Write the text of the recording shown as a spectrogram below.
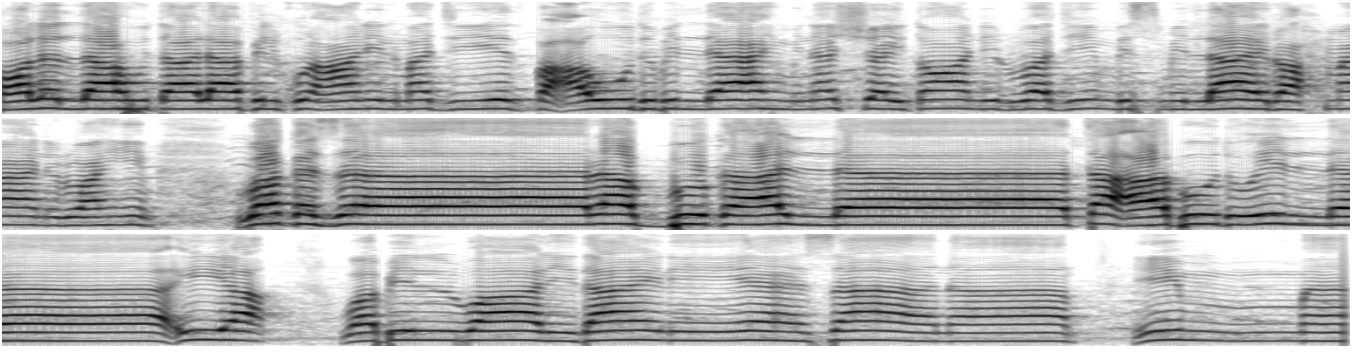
قال الله تعالى في القرآن المجيد فأعوذ بالله من الشيطان الرجيم بسم الله الرحمن الرحيم. وكذا ربك ألا تعبدوا إلا إياه وبالوالدين إحسانا إما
